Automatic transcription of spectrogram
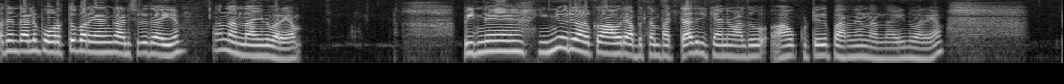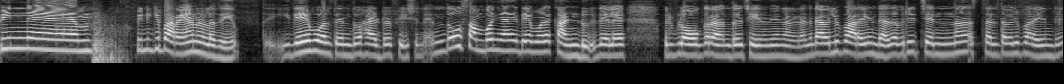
അതെന്തായാലും പുറത്ത് പറയാൻ കാണിച്ചൊരു ധൈര്യം നന്നായി എന്ന് പറയാം. പിന്നെ ഇനി ഒരു ആ ഒരു അബദ്ധം പറ്റാതിരിക്കാനും അത് ആ കുട്ടി അത് പറഞ്ഞത് നന്നായി എന്ന് പറയാം. പിന്നെ പിന്നെ എനിക്ക് പറയാനുള്ളത് ഇതേപോലത്തെ എന്തോ ഹൈഡ്രോഫേഷ്യൽ എന്തോ സംഭവം ഞാൻ ഇതേപോലെ കണ്ടു. ഇതേപോലെ ഒരു വ്ളോഗർ എന്തോ ചെയ്യുന്നത് ഞാൻ കണ്ടു എന്നിട്ട് അവർ പറയുന്നുണ്ട് അത് അവർ ചെന്ന സ്ഥലത്ത് അവർ പറയുന്നുണ്ട്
